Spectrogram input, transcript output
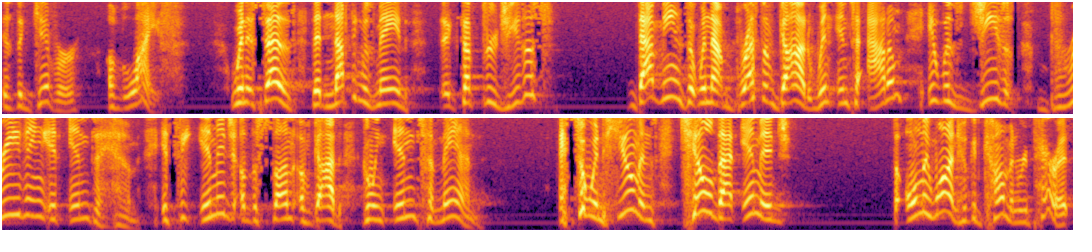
is the giver of life. When it says that nothing was made except through Jesus, that means that when that breath of God went into Adam, it was Jesus breathing it into him. It's the image of the Son of God going into man. And so when humans killed that image, the only one who could come and repair it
